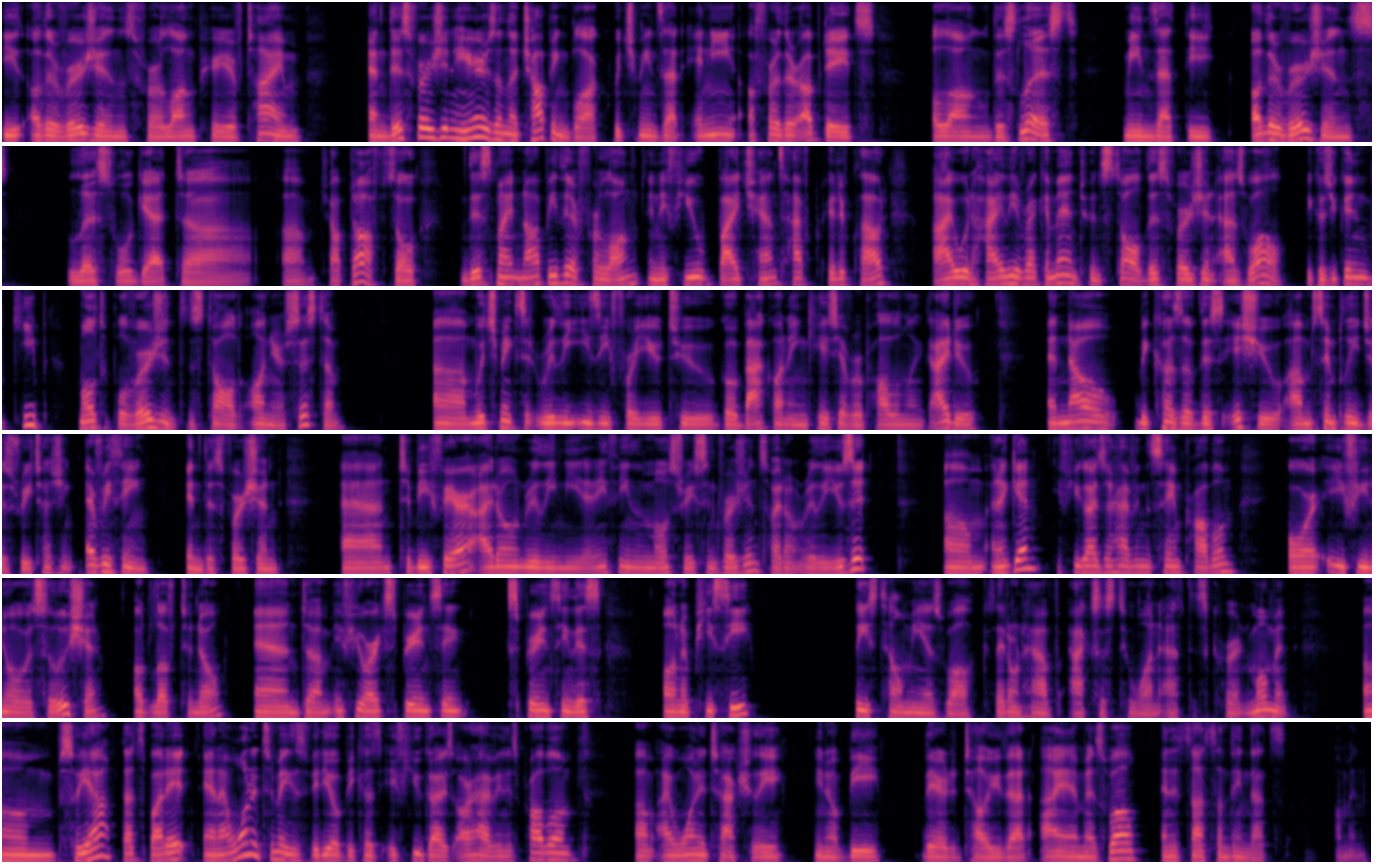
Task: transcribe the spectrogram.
these other versions for a long period of time. And this version here is on the chopping block, which means that any further updates along this list means that the other versions list will get uh, um, chopped off. So this might not be there for long. And if you by chance have Creative Cloud, I would highly recommend to install this version as well because you can keep multiple versions installed on your system, um, which makes it really easy for you to go back on it in case you have a problem like I do. And now, because of this issue, I'm simply just retouching everything in this version. And to be fair, I don't really need anything in the most recent version, so I don't really use it. Um, and again, if you guys are having the same problem, or if you know a solution, I'd love to know. And um, if you are experiencing experiencing this on a PC, please tell me as well because I don't have access to one at this current moment. Um, so yeah, that's about it. And I wanted to make this video because if you guys are having this problem, um, I wanted to actually, you know, be there to tell you that I am as well, and it's not something that's uncommon.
